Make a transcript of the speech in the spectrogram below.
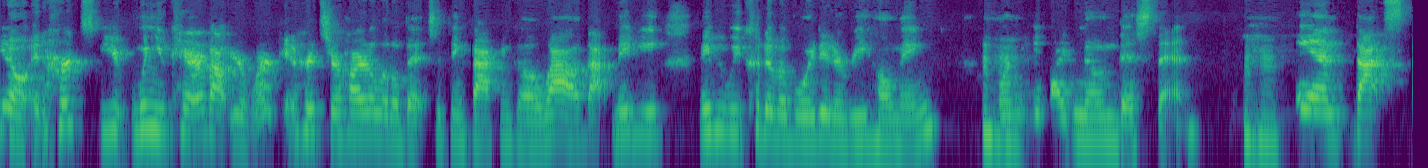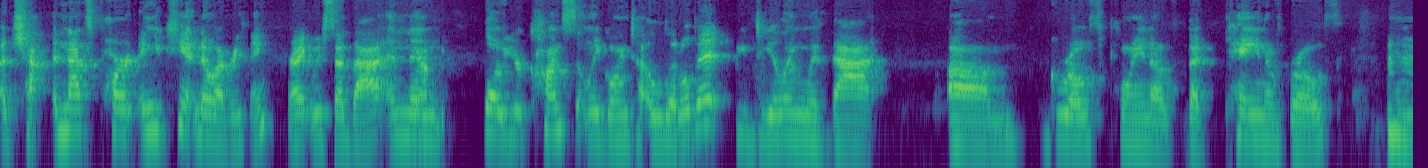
you know, it hurts you when you care about your work. It hurts your heart a little bit to think back and go, wow, that maybe maybe we could have avoided a rehoming, mm-hmm. or if I'd known this then. Mm-hmm. And that's a chat, and that's part. And you can't know everything, right? We said that, and then yep. so you're constantly going to a little bit be dealing with that um, growth point of the pain of growth. Mm-hmm.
